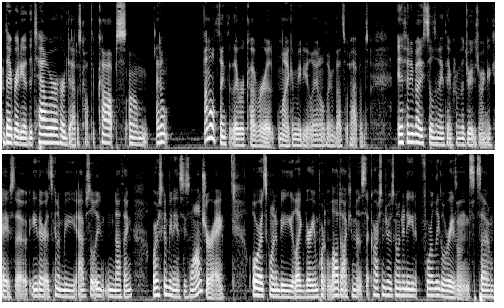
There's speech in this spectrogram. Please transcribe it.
they radioed the tower. Her dad has called the cops. Um, I don't, I don't think that they recover it like immediately. I don't think that's what happens. If anybody steals anything from the Drews during a case, though, either it's going to be absolutely nothing, or it's going to be Nancy's lingerie, or it's going to be like very important law documents that Carson Drew is going to need for legal reasons. So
